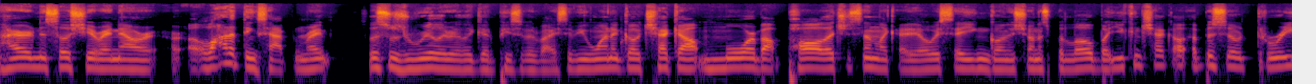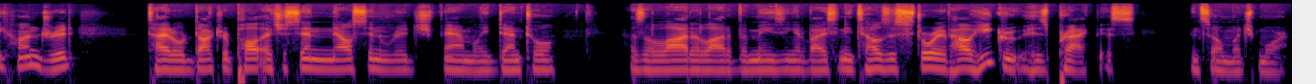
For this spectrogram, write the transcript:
hire an associate right now. Or, or, a lot of things happen, right? So this was really really good piece of advice. If you want to go check out more about Paul Etchison, like I always say, you can go in the show notes below. But you can check out episode 300, titled "Dr. Paul Etchison Nelson Ridge Family Dental." Has a lot a lot of amazing advice, and he tells his story of how he grew his practice and so much more.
